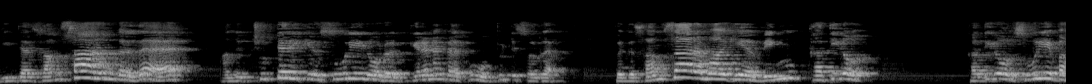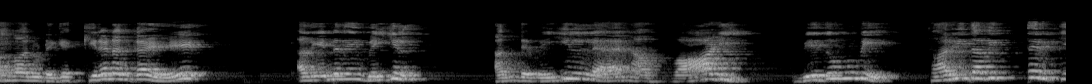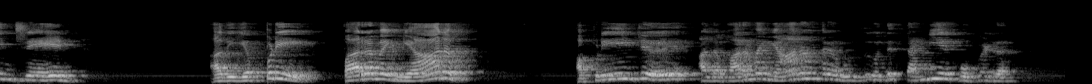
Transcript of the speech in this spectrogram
இந்த சம்சாரம்ங்கிறத அந்த சுட்டரிக்கிற சூரியனோட கிரணங்களுக்கு ஒப்பிட்டு சொல்ற. இப்ப இந்த சம்சாரமாகிய வெண்கதிரோன் கதிரோன் சூரிய பகவானுடைய கிரணங்கள் அது என்னது? வெயில். அந்த வெயில்ல நான் வாடி வெதும்பி பரிதவித்திருக்கின்றேன். அது எப்படி? பரம ஞானம். அப்படின்ட்டு அந்த பரம ஞானம்ங்கிற இது வந்து தண்ணீருக்கு ஒப்பிடுற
